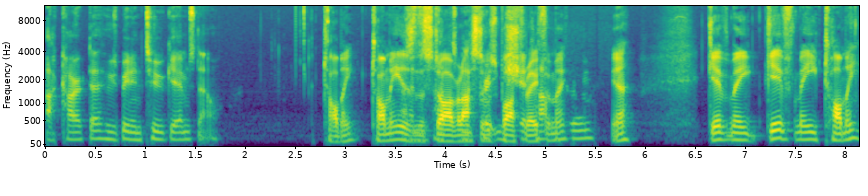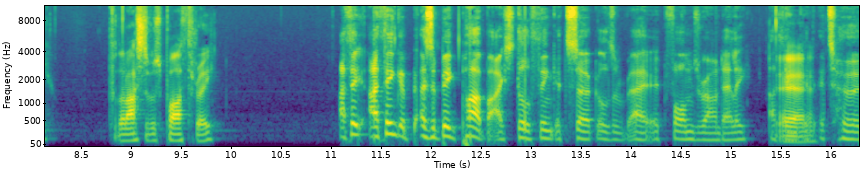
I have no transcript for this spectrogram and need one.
that character who's been in two games now. Tommy. Tommy is and the star of Last of Us Part 3 for me. Yeah. Give me give me Tommy for The Last of Us Part 3. I think I think as a big part, but I still think it circles, uh, it forms around Ellie. I think Yeah. it, it's her,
